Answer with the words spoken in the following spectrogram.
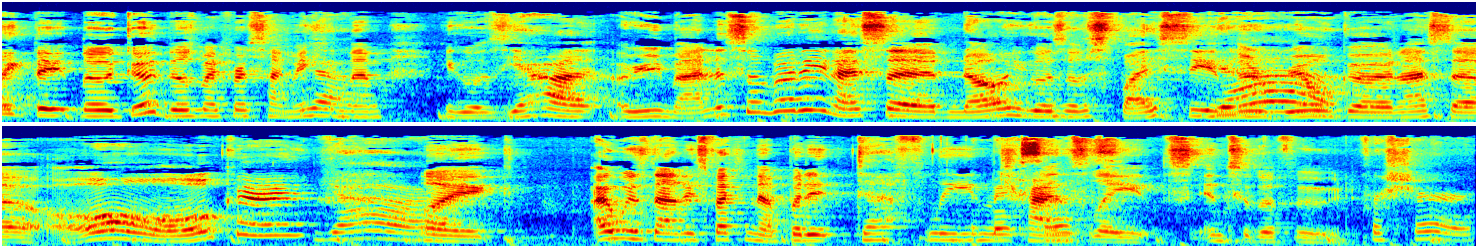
Like they they're good." That was my first time making Yeah. them. He goes, "Yeah." Are you mad at somebody? And I said, "No." He goes, "They're spicy and they're real good." And I said, "Oh, okay." Yeah, Like I was not expecting that, but it definitely It makes sense. translates into the food. for sure.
